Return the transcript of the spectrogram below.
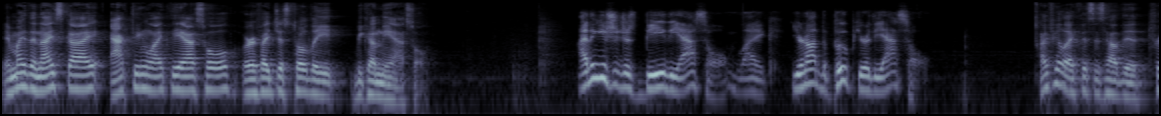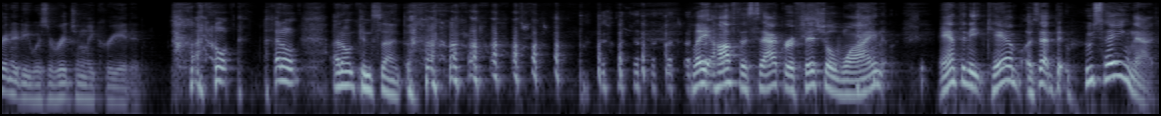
Am I the nice guy acting like the asshole, or if I just totally become the asshole? I think you should just be the asshole. Like you're not the poop, you're the asshole. I feel like this is how the Trinity was originally created. I don't. I don't. I don't consent. Play off the sacrificial wine. Anthony Campbell is that who's saying that?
